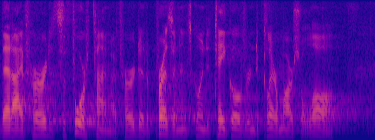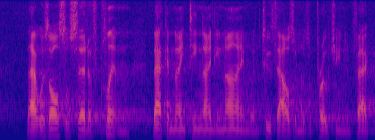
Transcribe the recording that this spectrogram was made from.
that I've heard, it's the fourth time I've heard that a president's going to take over and declare martial law. That was also said of Clinton back in 1999 when 2000 was approaching. In fact,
